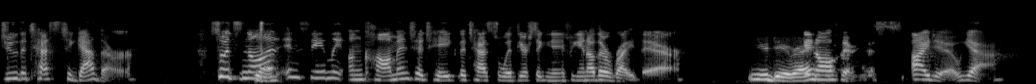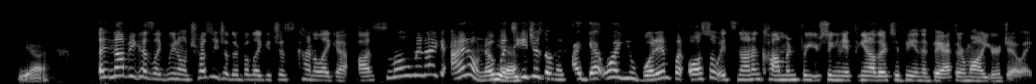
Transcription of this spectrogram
do the test together so it's not yeah. insanely uncommon to take the test with your significant other right there. You do, right? In all fairness, I do. Yeah. Yeah. And not because like we don't trust each other, but like it's just kind of like a us moment. I, I don't know, but yeah. to each his own. Like I get why you wouldn't, but also it's not uncommon for your significant other to be in the bathroom while you're doing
